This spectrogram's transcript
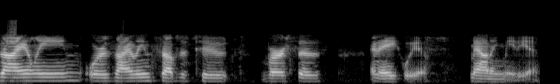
xylene or xylene substitute versus an aqueous mounting media.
